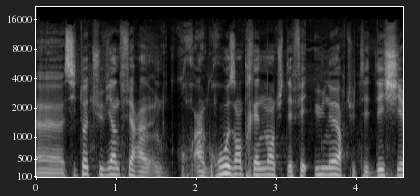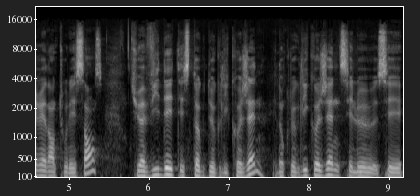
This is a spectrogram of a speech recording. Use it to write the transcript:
Euh, si toi tu viens de faire un, gros entraînement, tu t'es fait une heure, tu t'es déchiré dans tous les sens, tu as vidé tes stocks de glycogène. Et donc le glycogène, c'est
